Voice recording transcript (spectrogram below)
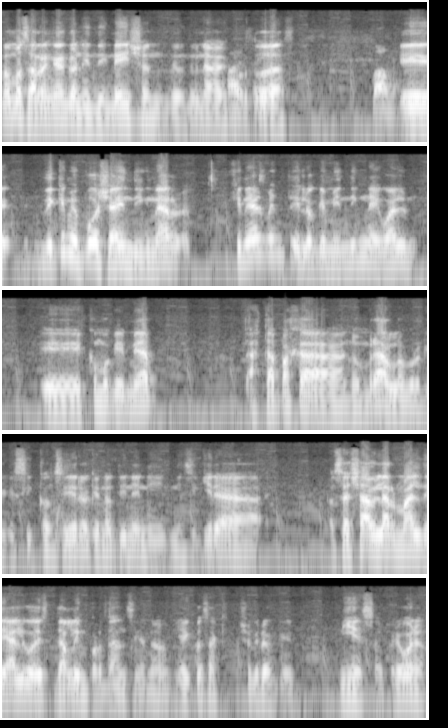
vamos a arrancar con Indignation de, de una vez Ay, por sí. todas. Vamos. Eh, ¿De qué me puedo ya indignar? Generalmente lo que me indigna igual eh, es como que me da hasta paja nombrarlo, porque considero que no tiene ni, ni siquiera... O sea, ya hablar mal de algo es darle importancia, ¿no? Y hay cosas que yo creo que ni eso, pero bueno,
